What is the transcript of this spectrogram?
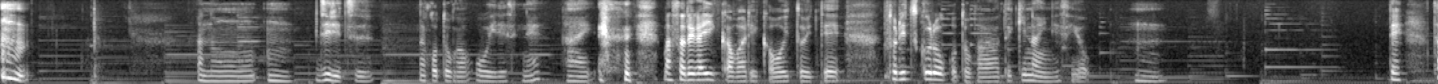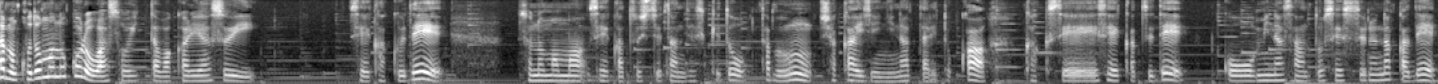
あのうん事実なことが多いですね。はい。まあそれがいいか悪いか置いといて取り繕うことができないんですよ。うん。で多分子供の頃はそういった分かりやすい性格でそのまま生活してたんですけど多分社会人になったりとか学生生活でこう皆さんと接する中で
